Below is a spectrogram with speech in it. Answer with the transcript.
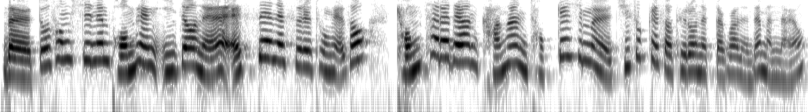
네, 또 성 씨는 범행 이전에 SNS를 통해서 경찰에 대한 강한 적개심을 지속해서 드러냈다고 하는데 맞나요?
